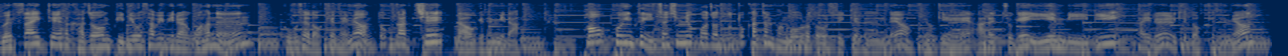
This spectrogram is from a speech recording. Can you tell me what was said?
웹사이트에서 가져온 비디오 삽입이라고 하는 그곳에 넣게 되면 똑같이 나오게 됩니다. 파워포인트 2016 버전도 똑같은 방법으로 넣을 수 있게 되는데요. 여기에 아래쪽에 embed 파일을 이렇게 넣게 되면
